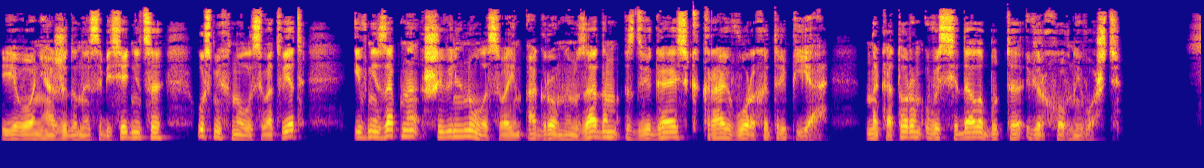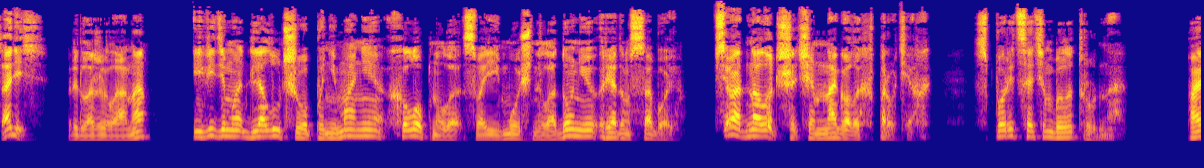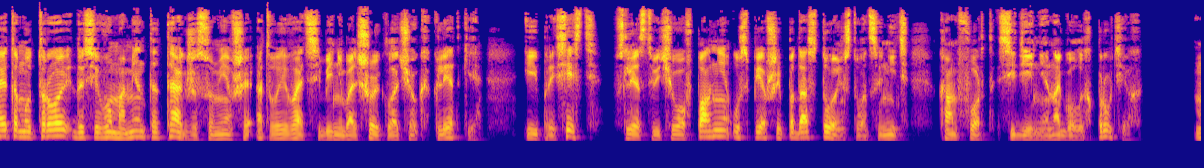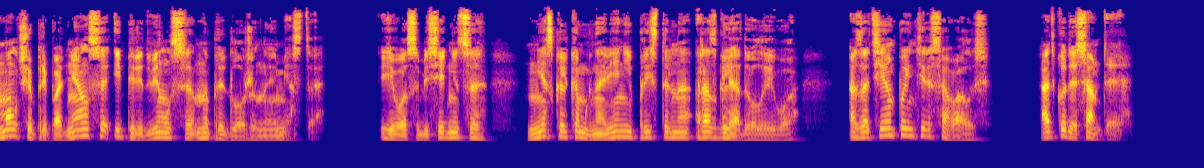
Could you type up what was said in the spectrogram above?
Его неожиданная собеседница усмехнулась в ответ и внезапно шевельнула своим огромным задом, сдвигаясь к краю вороха тряпья, на котором восседала будто верховный вождь. «Садись», — предложила она, и, видимо, для лучшего понимания хлопнула своей мощной ладонью рядом с собой. «Все одно лучше, чем на голых прутьях». Спорить с этим было трудно. Поэтому Трой, до сего момента также сумевший отвоевать себе небольшой клочок клетки и присесть, вследствие чего вполне успевший по достоинству оценить комфорт сидения на голых прутьях, молча приподнялся и передвинулся на предложенное место. Его собеседница несколько мгновений пристально разглядывала его, а затем поинтересовалась. «Откуда сам ты?»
